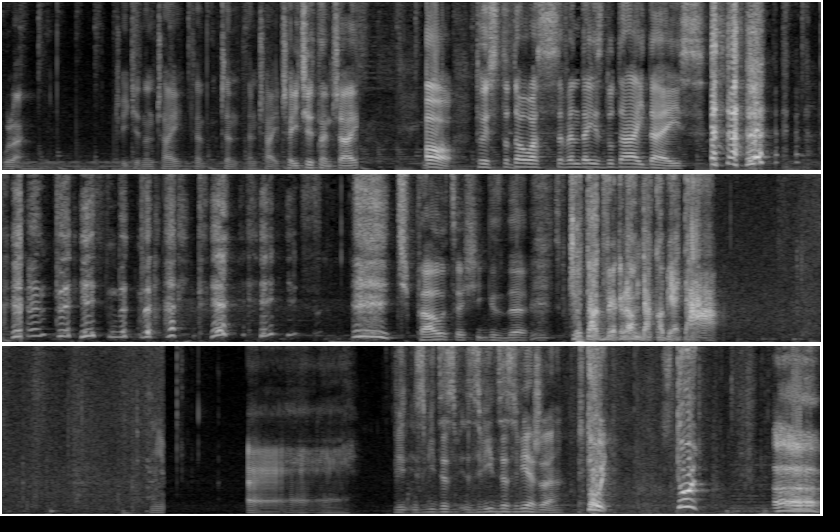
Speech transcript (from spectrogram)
ogóle. Czy idzie ten czaj? Ten, ten, ten czaj. Czy idzie ten czaj? O! To jest stodoła z Seven Days to Die Days. Ćpał coś XD. Czy tak wygląda kobieta? Eee. Wi- Zwidzę, zwidzę zwierzę. Stój! Stój! Eee.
